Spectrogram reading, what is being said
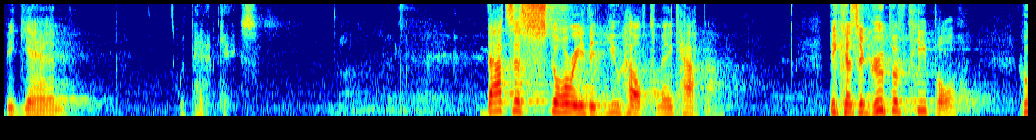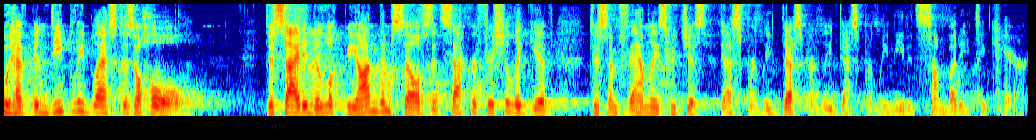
began with pancakes. That's a story that you helped make happen. Because a group of people who have been deeply blessed as a whole decided to look beyond themselves and sacrificially give to some families who just desperately, desperately, desperately needed somebody to care.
